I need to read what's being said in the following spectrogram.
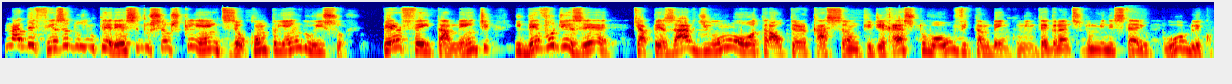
na defesa do interesse dos seus clientes. Eu compreendo isso perfeitamente e devo dizer que, apesar de uma ou outra altercação, que de resto houve também com integrantes do Ministério Público,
